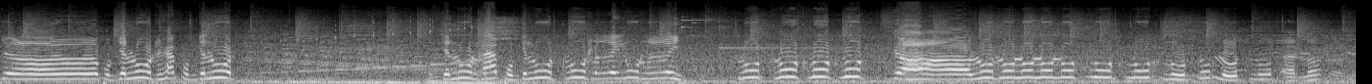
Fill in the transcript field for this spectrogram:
เยอผมจะรูดครับ ผมจะรูด ผมจะรูดครับ ผมจะรูดรูดเลยรูดเลยรูดรูดรูดรูดอย่ารูดรูดรูดรูดรูดรูดรูดรูดรูดรูดรูดเออรูดเออรู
